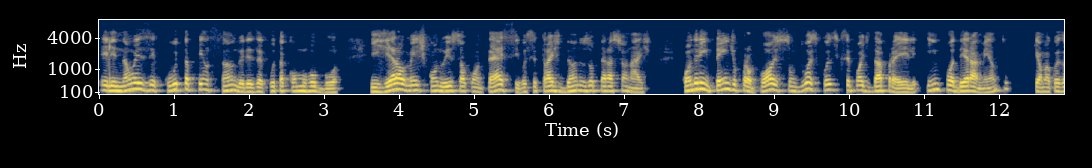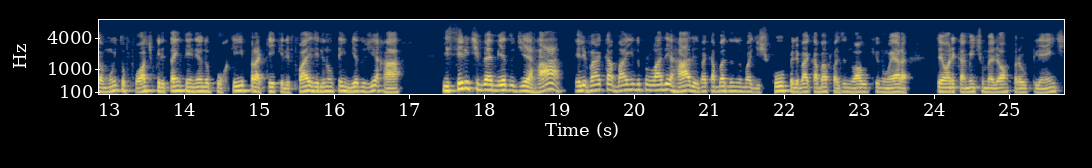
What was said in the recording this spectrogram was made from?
ele não executa pensando, ele executa como robô. E geralmente, quando isso acontece, você traz danos operacionais. Quando ele entende o propósito, são duas coisas que você pode dar para ele: empoderamento, que é uma coisa muito forte, porque ele está entendendo o porquê e para que ele faz, ele não tem medo de errar. E se ele tiver medo de errar, ele vai acabar indo para o lado errado, ele vai acabar dando uma desculpa, ele vai acabar fazendo algo que não era teoricamente o melhor para o cliente.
